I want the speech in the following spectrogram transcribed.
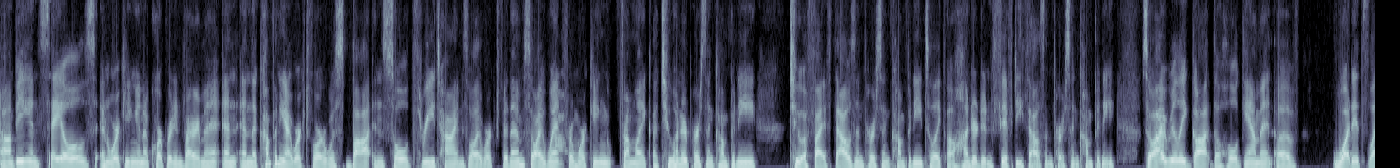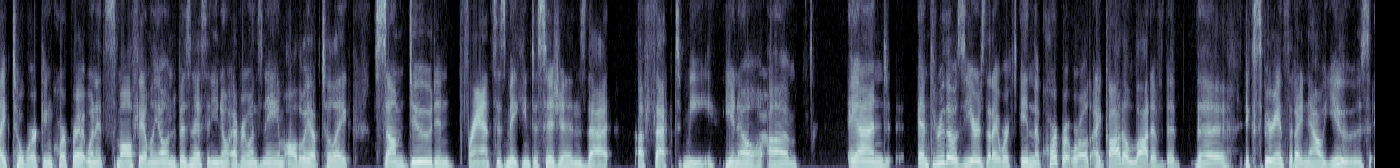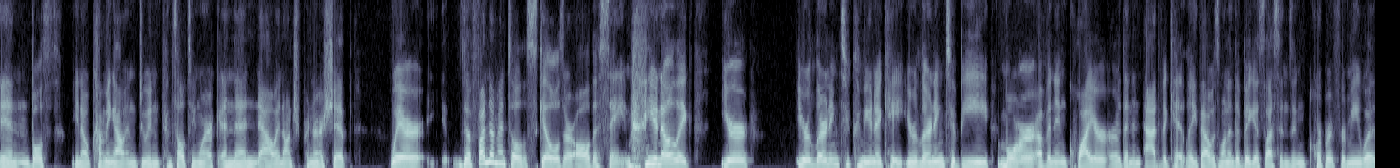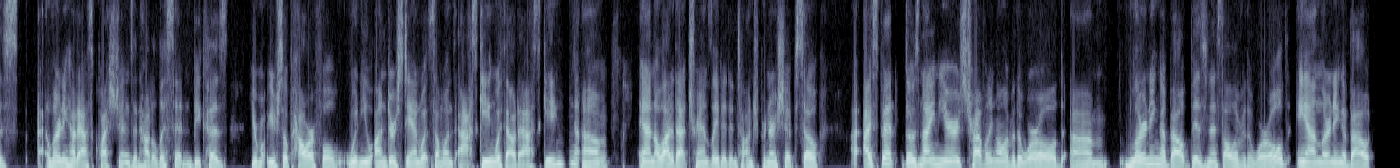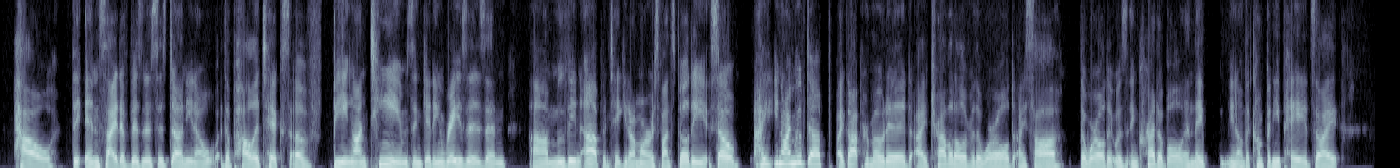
um, being in sales and working in a corporate environment, and, and the company I worked for was bought and sold three times while I worked for them. So I went from working from like a 200 person company to a 5,000 person company to like a 150,000 person company. So I really got the whole gamut of what it's like to work in corporate when it's small family owned business and you know everyone's name all the way up to like some dude in France is making decisions that affect me, you know. Um and and through those years that I worked in the corporate world, I got a lot of the the experience that I now use in both, you know, coming out and doing consulting work and then now in entrepreneurship where the fundamental skills are all the same. you know, like you're you're learning to communicate. You're learning to be more of an inquirer than an advocate. Like that was one of the biggest lessons in corporate for me was uh, learning how to ask questions and how to listen because you're you're so powerful when you understand what someone's asking without asking. Um, and a lot of that translated into entrepreneurship. So I spent those nine years traveling all over the world, um, learning about business all over the world, and learning about how the inside of business is done, you know, the politics of being on teams and getting raises and um, moving up and taking on more responsibility. So I, you know, I moved up, I got promoted, I traveled all over the world, I saw the world. It was incredible. And they, you know, the company paid. So I,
